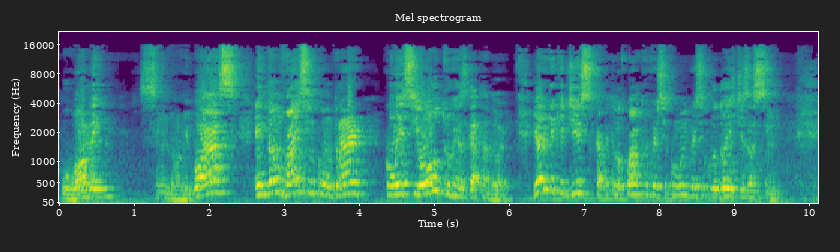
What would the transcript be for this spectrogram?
O homem sem nome. Boaz então vai se encontrar com esse outro resgatador. E olha o que, que diz, capítulo 4, versículo 1 e versículo 2 diz assim:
